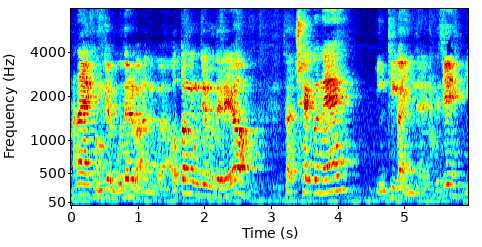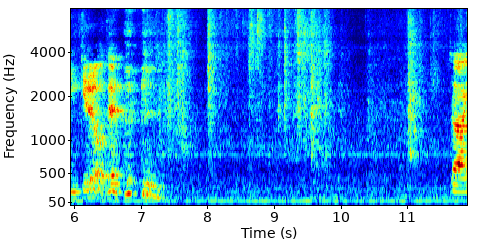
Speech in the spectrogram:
하나의 경제 모델을 말하는 거야. 어떤 경제 모델이에요? 자, 최근에 인기가 있는, 그지? 인기를 얻은. 자,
